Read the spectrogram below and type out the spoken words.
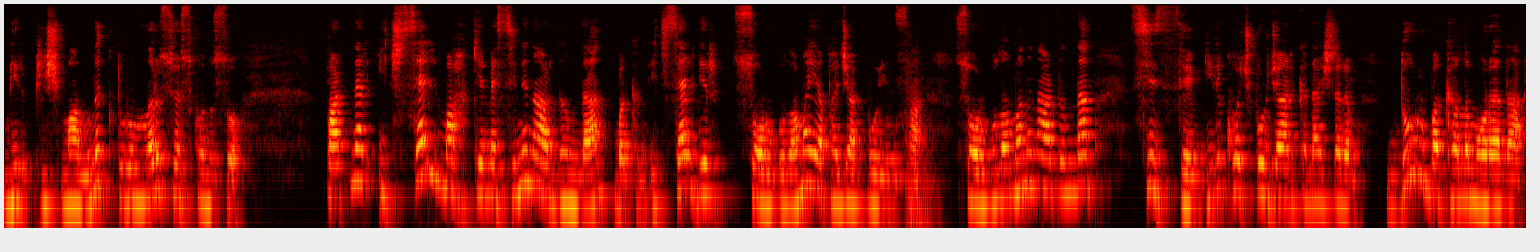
bir pişmanlık durumları söz konusu. Partner içsel mahkemesinin ardından bakın içsel bir sorgulama yapacak bu insan. Sorgulamanın ardından siz sevgili Koç burcu arkadaşlarım dur bakalım orada.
